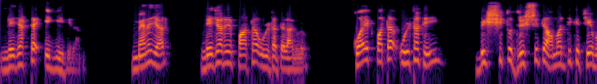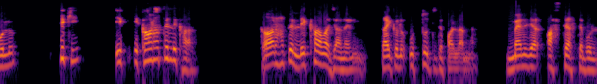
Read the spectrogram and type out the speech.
লেজারটা এগিয়ে দিলাম। ম্যানেজার লেজারের পাতা উল্টাতে লাগল। কয়েক পাতা উল্টাতেই বিস্মিত দৃষ্টিতে আমার দিকে চেয়ে বলল কি? কার হাতের লেখা? কার হাতের লেখা আমার জানা নেই, তাই কোনো উত্তর দিতে পারলাম না। ম্যানেজার আস্তে আস্তে বলল,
